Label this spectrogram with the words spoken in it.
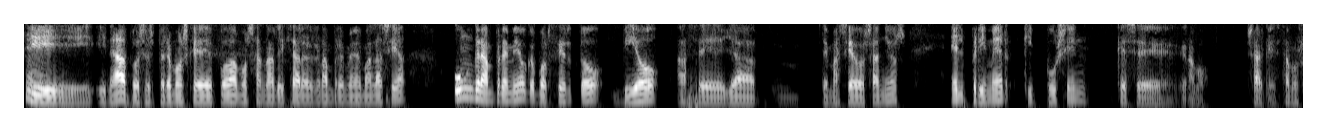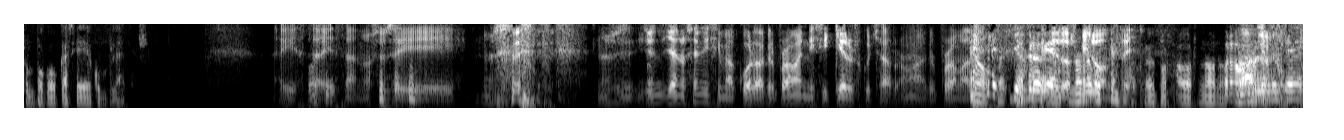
Y, y nada, pues esperemos que podamos analizar el Gran Premio de Malasia. Un Gran Premio que, por cierto, vio hace ya demasiados años el primer Keep Pushing que se grabó. O sea que estamos un poco casi de cumpleaños. Ahí está, Pues sí. ahí está. No sé si... No sé, no sé- yo ya no sé ni si me acuerdo de aquel programa, ni si quiero escucharlo, ¿no? Aquel programa de, No, Yo creo que de no 2011. rebusques mucho, eh, por favor, no, no. Probablemente.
